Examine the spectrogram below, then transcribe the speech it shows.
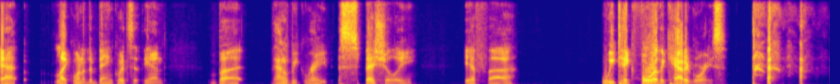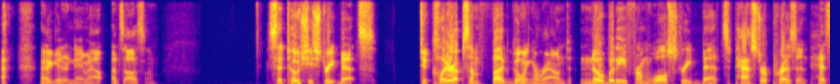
at like one of the banquets at the end but that'll be great, especially if uh, we take four of the categories. I get her name out. That's awesome. Satoshi Street Bets. To clear up some FUD going around, nobody from Wall Street Bets, past or present, has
